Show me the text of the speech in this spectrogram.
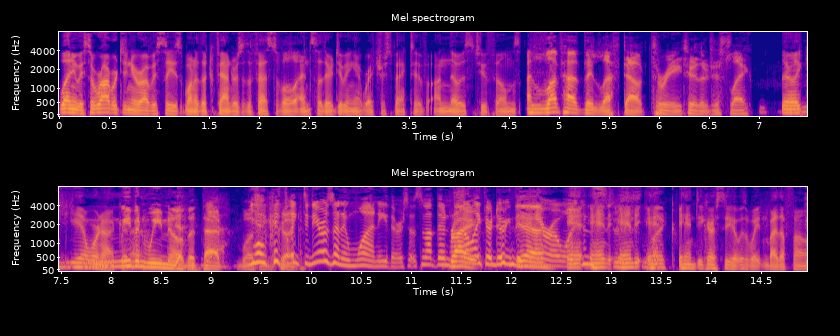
Well, anyway, so Robert De Niro obviously is one of the founders of the festival, and so they're doing a retrospective on those two films. I love how they left out three too. They're just like, They're like, yeah, we're not. "Mm, Gonna. Even we know Yeah. that that yeah, wasn't yeah, because good. like De Niro's not in one either, so it's not, they're, Right. not like they're doing the Yeah. De Niro ones. And, and, It's Andy, like- Andy Garcia was waiting by the phone.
